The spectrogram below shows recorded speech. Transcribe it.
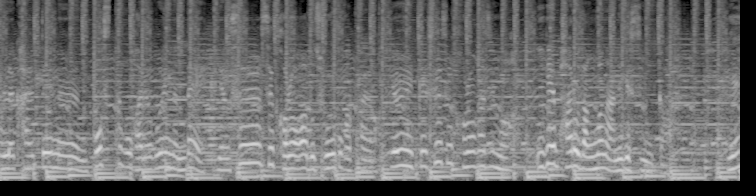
원래 갈 때는 버스 타고 가려고 했는데 그냥 슬슬 걸어가도 좋을 것 같아요. 여유 있게 슬슬 걸어가지 뭐. 이게 바로 낭만 아니겠습니까? 예?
